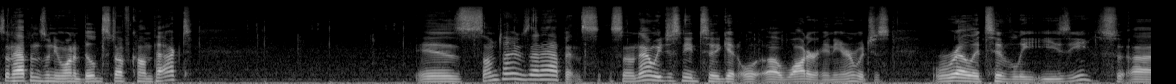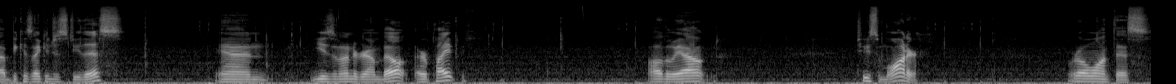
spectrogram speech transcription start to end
So what happens when you want to build stuff compact is sometimes that happens. So now we just need to get uh, water in here, which is relatively easy so, uh, because I could just do this and use an underground belt or pipe all the way out to some water. Where do I want this?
